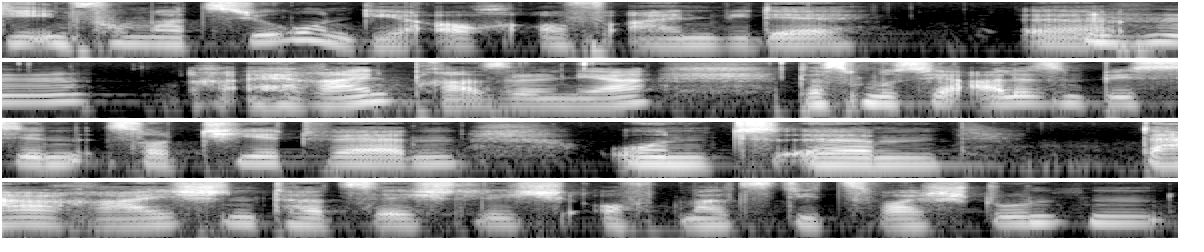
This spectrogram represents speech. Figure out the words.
die Information, die auch auf einen wieder äh, mhm. hereinprasseln, ja. Das muss ja alles ein bisschen sortiert werden und ähm, da reichen tatsächlich oftmals die zwei Stunden,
